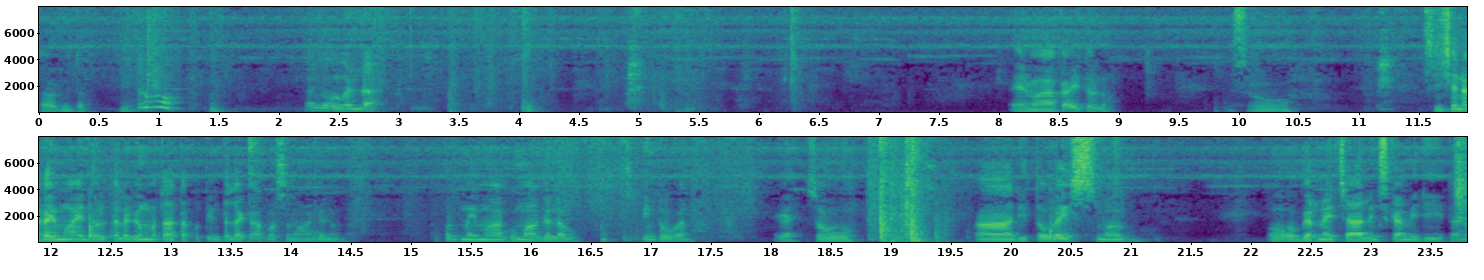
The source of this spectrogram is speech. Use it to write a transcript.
tawag nito. Dito na, bro. Ka ba banda? Ayan mga ka-idol. no. So, sinsya na kayo mga idol. Talagang matatakutin talaga ako sa mga ganun. Kapag may mga gumagalaw no, sa pintuan. Okay. So, ah dito guys, mag o overnight challenge kami dito, no?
